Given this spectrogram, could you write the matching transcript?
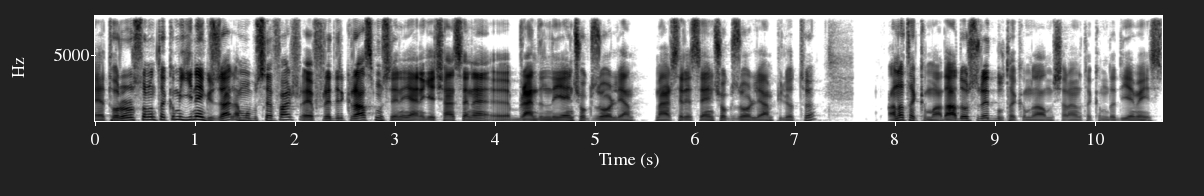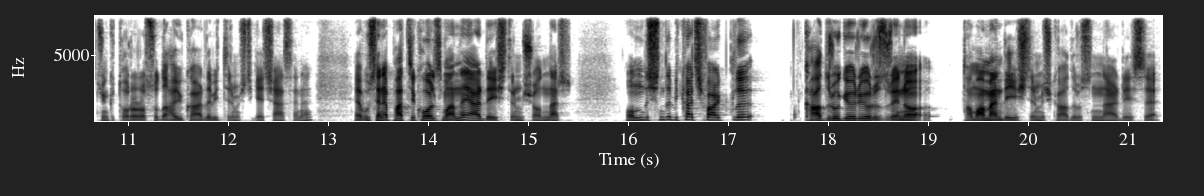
E, Toro Rosso'nun takımı yine güzel ama bu sefer e, Frederick Rasmussen'i yani geçen sene e, Brandon Lee'yi en çok zorlayan, Mercedes'i en çok zorlayan pilotu ana takıma daha doğrusu Red Bull takımını almışlar. Ana takımda diyemeyiz. Çünkü Toro Rosso daha yukarıda bitirmişti geçen sene. E, bu sene Patrick Holzman'la yer değiştirmiş onlar. Onun dışında birkaç farklı kadro görüyoruz. Renault tamamen değiştirmiş kadrosunu neredeyse.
